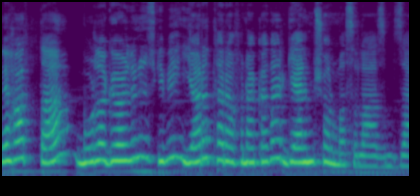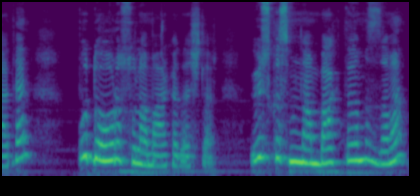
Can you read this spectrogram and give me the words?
Ve hatta burada gördüğünüz gibi yarı tarafına kadar gelmiş olması lazım zaten. Bu doğru sulama arkadaşlar. Üst kısmından baktığımız zaman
